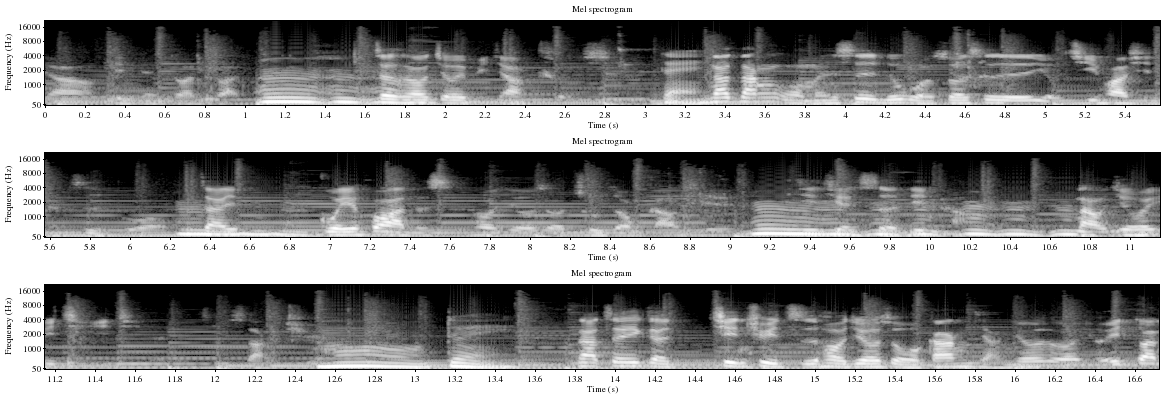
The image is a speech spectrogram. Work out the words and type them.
较片片段段，嗯嗯，这时候就会比较可惜。对，那当我们是如果说是有计划性的直播，在规划的时候，就是说初中高阶已经先设定好，嗯嗯，那我就会一级一级的累积上去。哦，对，那这一个进去之后，就是说我刚刚讲，就是说有一段。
